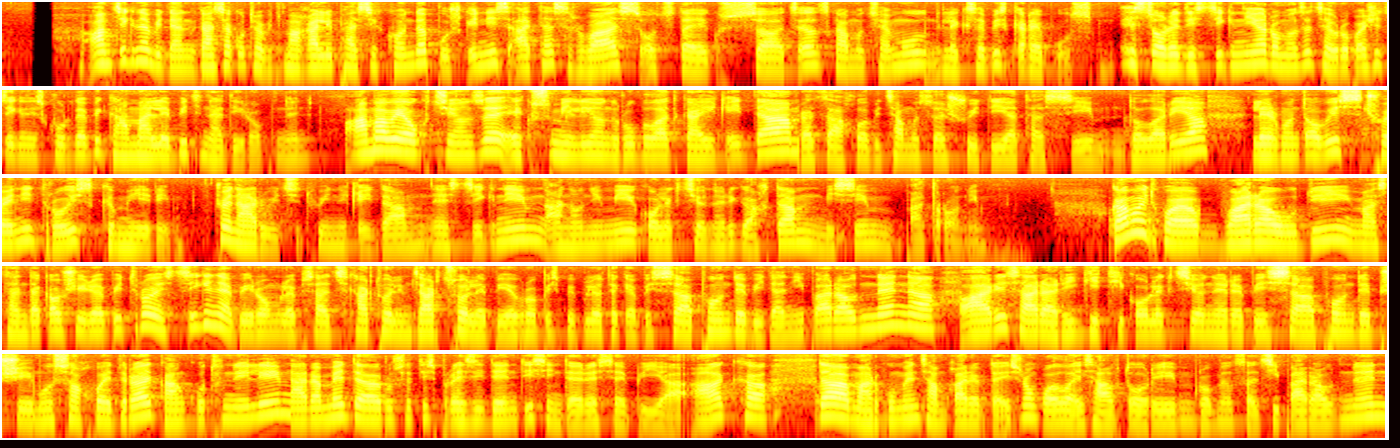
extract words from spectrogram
ამ ციგნებიდან განსაკუთრებით მაღალი ფასი ჰქონდა პუშკინის 1826 წელს გამოცემულ ლექსების კრებულს. ეს სწორედ ის ციგნია, რომელზეც ევროპაში ციგნის ქურდები გამალებით ნადირობდნენ. ამავე აუქციონზე 6 მილიონ რუბლად გაიყიდა, რაც დაახლოებით 67000 დოლარია, ლერმონტოვის ჩვენი დროის გმირი. ჩვენ არ ვიცით ვინ იყიდა ეს ციგნი, ანონიმი კოლექციონერი გახდა მისი პატრონი. გამოითქვა ვარაუდი იმასთან დაკავშირებით, რომ ეს ციგნები, რომლებსაც ქართველი მძარცველები ევროპის ბიბლიოთეკების ფონდებიდან იპარავდნენ, არის არა რიგითი კოლექციონერების ფონდებში მოსახვედრად განკუთვნილი, არამედ რუსეთის პრეზიდენტის ინტერესებია აქ. და ამ არგუმენტს ამყარებდა ის, რომ ყველა ის ავტორი, რომელსაც იპარავდნენ,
